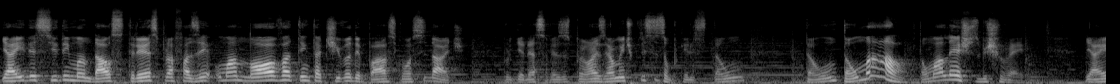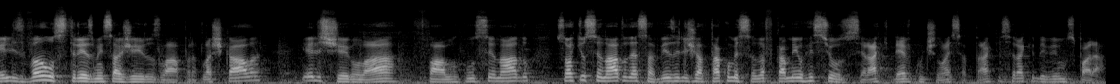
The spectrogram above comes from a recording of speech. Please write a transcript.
e aí decidem mandar os três para fazer uma nova tentativa de paz com a cidade. Porque dessa vez os espanhóis realmente precisam, porque eles estão tão, tão mal, tão maleixos, bicho velho. E aí eles vão, os três mensageiros lá para Tlaxcala, eles chegam lá, falam com o Senado, só que o Senado dessa vez ele já está começando a ficar meio receoso. Será que deve continuar esse ataque ou será que devemos parar?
